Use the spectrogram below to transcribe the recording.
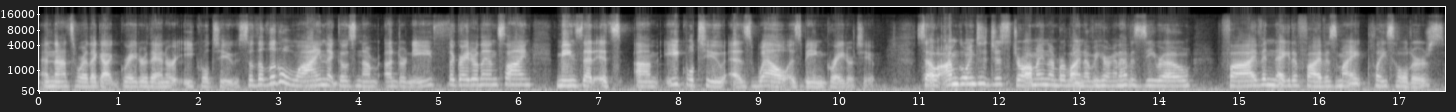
and that's where they got greater than or equal to. So the little line that goes underneath the greater than sign means that it's um, equal to as well as being greater to. So I'm going to just draw my number line over here. I'm going to have a 0, 5, and negative 5 as my placeholders.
